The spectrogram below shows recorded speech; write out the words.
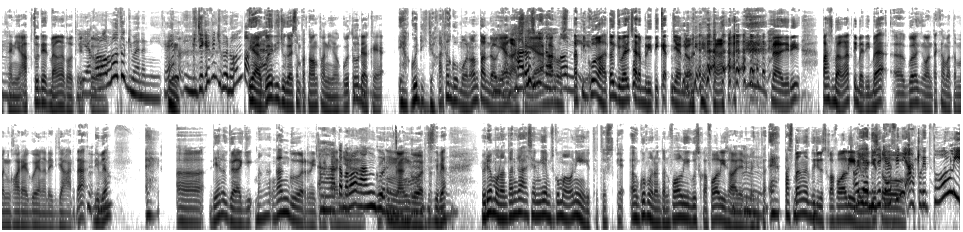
kita nih up to date banget waktu Iya, itu. kalau lo tuh gimana nih? Kayaknya DJ Kevin juga nonton Ya kan? gue juga sempet nonton ya Gue tuh udah kayak Ya gue di Jakarta gue mau nonton dong Iya, ya nggak harus sih ya nonton nih. Tapi gue gak tahu gimana cara beli tiketnya dong ya. Nah jadi pas banget tiba-tiba eh, Gue lagi ngontak sama temen Korea gue yang ada di Jakarta Dia bilang Eh eh, dia juga lagi nganggur nih Ah, ceritanya temen lo nganggur Mm, ya. Nganggur. Terus dia bilang Yaudah mau nonton gak Asian Games? Gue mau nih gitu. Terus kayak eh, Gue mau nonton volley Gue suka volley soalnya dia bilang gitu. Eh pas banget gue juga suka volley Oh Dia ya bilang DJ gitu. Kevin ini atlet volley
